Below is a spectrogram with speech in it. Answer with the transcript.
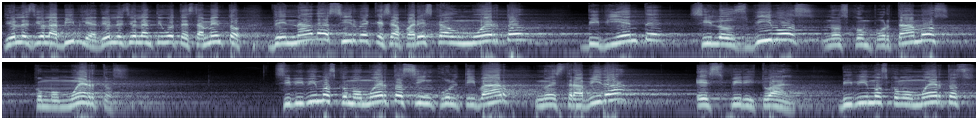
Dios les dio la Biblia, Dios les dio el Antiguo Testamento. De nada sirve que se aparezca un muerto viviente si los vivos nos comportamos como muertos. Si vivimos como muertos sin cultivar nuestra vida espiritual. Vivimos como muertos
